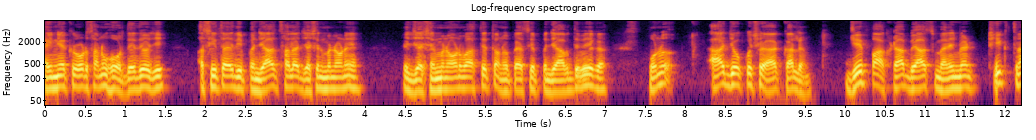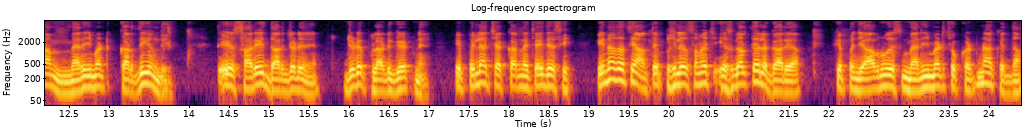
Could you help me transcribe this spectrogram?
ਇੰਨੇ ਕਰੋੜ ਸਾਨੂੰ ਹੋਰ ਦੇ ਦਿਓ ਜੀ, ਅਸੀਂ ਤਾਂ ਇਹਦੀ 50 ਸਾਲਾ ਜਸ਼ਨ ਮਨਾਉਣੇ ਆ। ਇਹ ਜਸ਼ਨ ਮਨਾਉਣ ਵਾਸਤੇ ਤੁਹਾਨੂੰ ਪੈਸੇ ਪੰਜਾਬ ਦੇਵੇਗਾ। ਹੁਣ ਆ ਜੋ ਕੁਝ ਹੋਇਆ ਕੱਲ ਜੇ ਭਾਖੜਾ ਬਿਆਸ ਮੈਨੇਜਮੈਂਟ ਠੀਕ ਤਰ੍ਹਾਂ ਮੈਨੇਜਮੈਂਟ ਕਰਦੀ ਹੁੰਦੀ, ਤੇ ਇਹ ਸਾਰੇ ਦਰ ਜਿਹੜੇ ਨੇ, ਜਿਹੜੇ ਫਲੱਡ ਗੇਟ ਨੇ, ਇਹ ਪਹਿਲਾਂ ਚੈੱਕ ਕਰਨੇ ਚਾਹੀਦੇ ਸੀ। ਇਹਨਾਂ ਦਾ ਧਿਆਨ ਤੇ ਪਿਛਲੇ ਸਮੇਂ 'ਚ ਇਸ ਗੱਲ ਤੇ ਲੱਗਾ ਰਿਹਾ ਕਿ ਪੰਜਾਬ ਨੂੰ ਇਸ ਮੈਨੇਜਮੈਂਟ 'ਚੋਂ ਕੱਢਣਾ ਕਿੱਦਾਂ,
